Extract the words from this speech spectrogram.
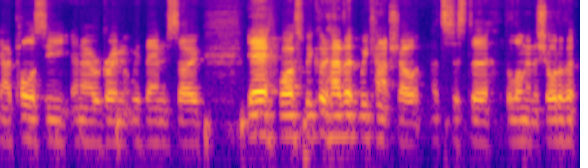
know, policy and our agreement with them. So yeah, whilst we could have it, we can't show it. That's just the, the long and the short of it.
